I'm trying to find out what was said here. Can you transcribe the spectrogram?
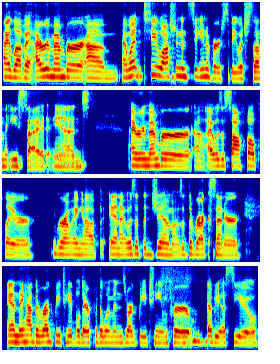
I love it. I remember um, I went to Washington State University, which is on the east side, and I remember uh, I was a softball player growing up, and I was at the gym. I was at the rec center, and they had the rugby table there for the women's rugby team for WSU,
